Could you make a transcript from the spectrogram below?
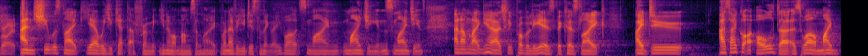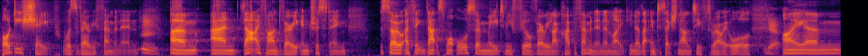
Right. And she was like, "Yeah, well, you get that from me. You know what mums are like. Whenever you do something, like, well, it's mine, my genes, my genes." And I'm like, "Yeah, actually, probably is because like I do." As I got older as well, my body shape was very feminine, um, and that I found very interesting so I think that's what also made me feel very like hyper feminine and like you know that intersectionality throughout it all. Yeah. I um,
